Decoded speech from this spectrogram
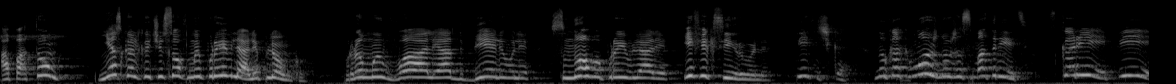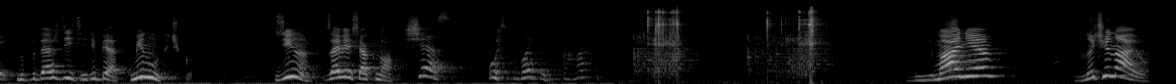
А потом несколько часов мы проявляли пленку. Промывали, отбеливали, снова проявляли и фиксировали. Петечка, ну как можно уже смотреть? Скорее, пей. Ну подождите, ребят, минуточку. Зина, завесь окно. Сейчас. Ось, помоги. Внимание! Начинаю!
